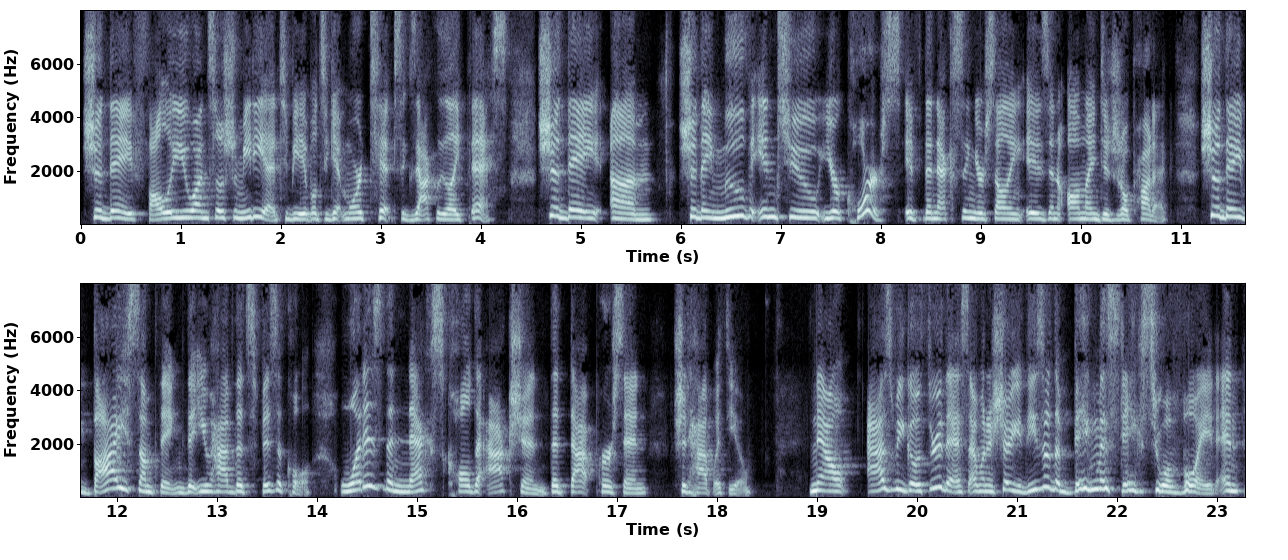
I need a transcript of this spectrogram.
Should they follow you on social media to be able to get more tips exactly like this? Should they um, should they move into your course if the next thing you're selling is an online digital product? Should they buy something that you have that's physical? What is the next call to action that that person should have with you? Now, as we go through this, I want to show you these are the big mistakes to avoid. And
